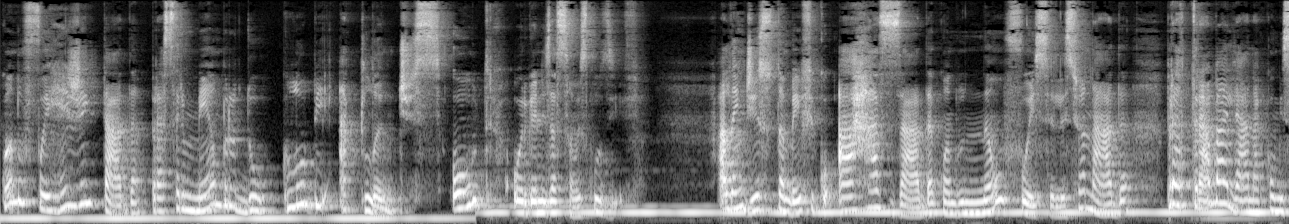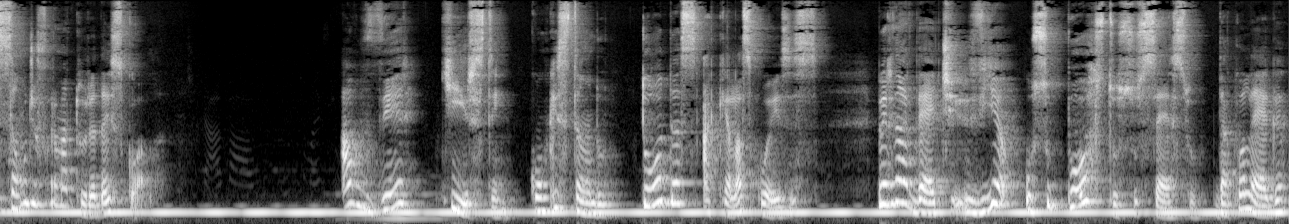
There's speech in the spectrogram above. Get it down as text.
quando foi rejeitada para ser membro do Clube Atlantis, outra organização exclusiva. Além disso, também ficou arrasada quando não foi selecionada para trabalhar na comissão de formatura da escola. Ao ver Kirsten conquistando todas aquelas coisas, Bernadette via o suposto sucesso da colega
